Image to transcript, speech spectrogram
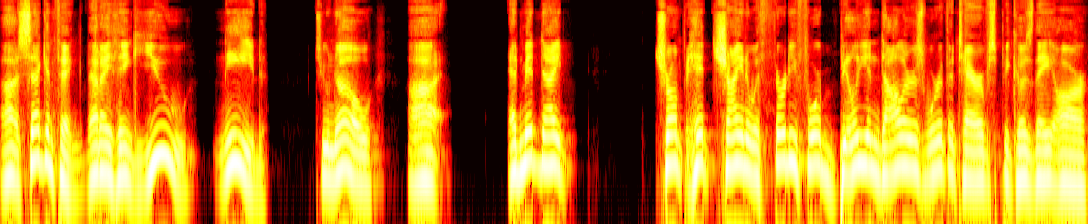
Uh, second thing that I think you need to know uh, at midnight, Trump hit China with $34 billion worth of tariffs because they are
